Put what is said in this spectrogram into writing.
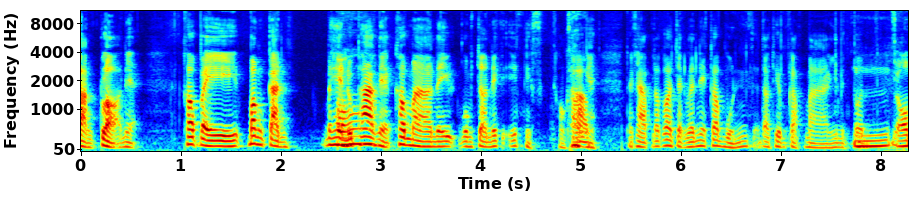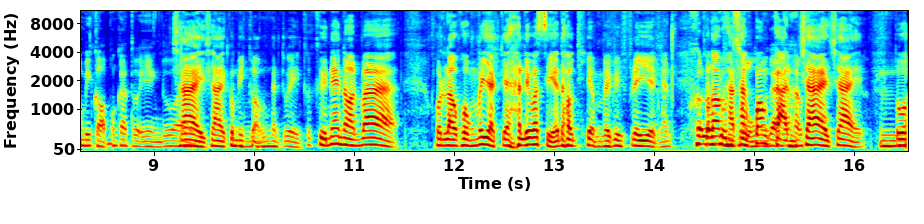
ฝั่งเกราะเนี่ยเข้าไปป้องกัน ไม่ให้อนุภาคเนี่ยเข้ามาในวงจรเล็กๆของเขาไงนะครับแล้วก็จากนั้นเนี่ยก็หมุนดาวเทียมกลับมาอย่างนี้เป็นต้นอืมอ๋อมีกรอบป้องกันตัวเองด้วยใช่ใช่ก็มีกรอบป้องกันตัวเองก็คือแน่นอนว่า คนเราคงไม่อยากจะเรียกว่าเสียดาวเทียมไปฟรีๆอย่างนั้นก็ลก็งต้องทุนหาทางป้องกันสูงเหมือนกันนะครับใช่ใช่อืมตัว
